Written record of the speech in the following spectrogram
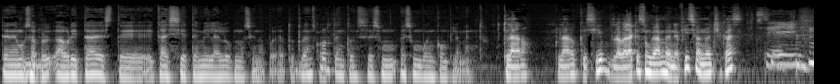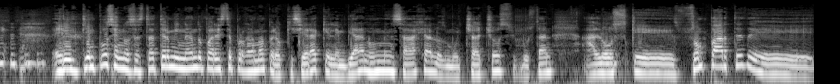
tenemos mm. ahorita este casi 7 mil alumnos en apoyo a tu transporte entonces es un es un buen complemento. Claro Claro que sí, la verdad que es un gran beneficio, ¿no, chicas? Sí. El tiempo se nos está terminando para este programa, pero quisiera que le enviaran un mensaje a los muchachos, si gustan, a los que son parte de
